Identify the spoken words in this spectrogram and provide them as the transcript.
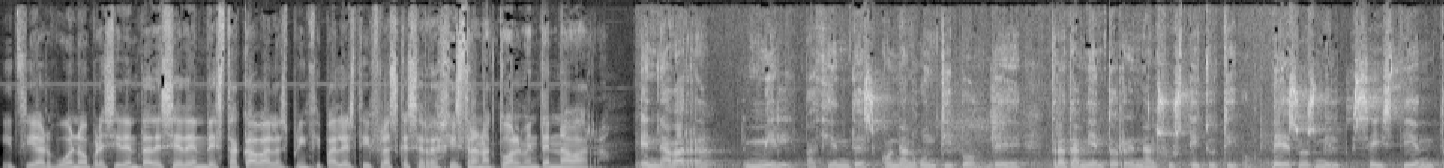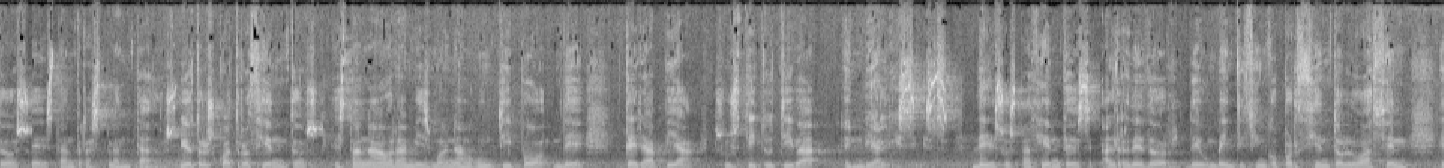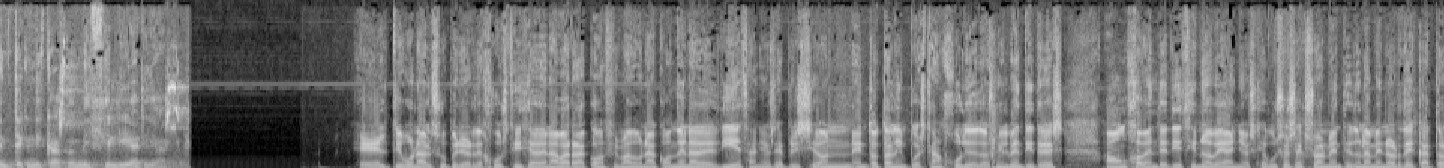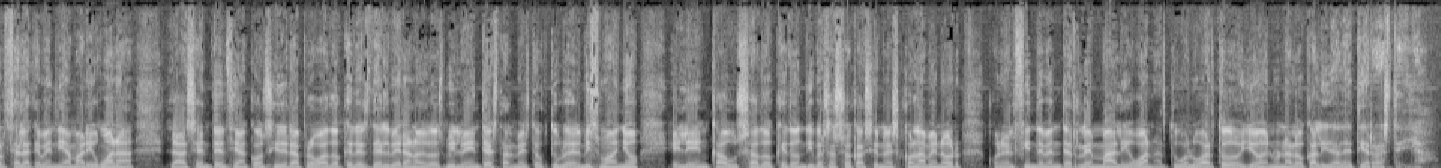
Itziar Bueno, presidenta de SEDEN, destacaba las principales cifras que se registran actualmente en Navarra. En Navarra, mil pacientes con algún tipo de tratamiento renal sustitutivo. De esos 1.600 están trasplantados y otros 400 están ahora mismo en algún tipo de terapia sustitutiva en diálisis. De esos pacientes, alrededor de un 25% lo hacen en técnicas domiciliarias. El Tribunal Superior de Justicia de Navarra ha confirmado una condena de 10 años de prisión en total impuesta en julio de 2023 a un joven de 19 años que abusó sexualmente de una menor de 14 a la que vendía marihuana. La sentencia considera probado que desde el verano de 2020 hasta el mes de octubre del mismo año el encausado quedó en diversas ocasiones con la menor con el fin de venderle marihuana. Tuvo lugar todo ello en una localidad de Tierra Estella.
